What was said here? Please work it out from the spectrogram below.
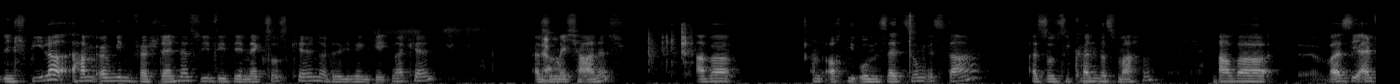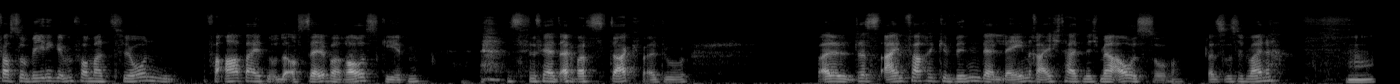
die Spieler haben irgendwie ein Verständnis, wie sie den Nexus killen oder wie den Gegner killen. Also ja. mechanisch. Aber und auch die Umsetzung ist da. Also sie können das machen. Aber weil sie einfach so wenige Informationen verarbeiten oder auch selber rausgeben, sind sie halt einfach stuck, weil du, weil das einfache Gewinnen der Lane reicht halt nicht mehr aus, so. Weißt du, was ich meine? Mhm.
